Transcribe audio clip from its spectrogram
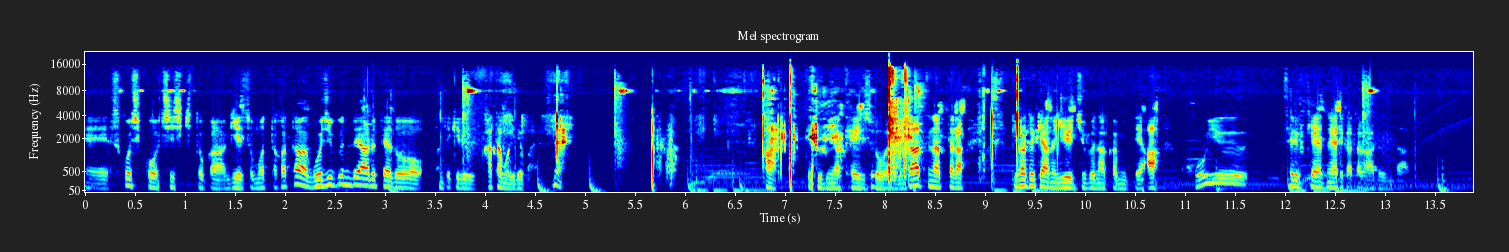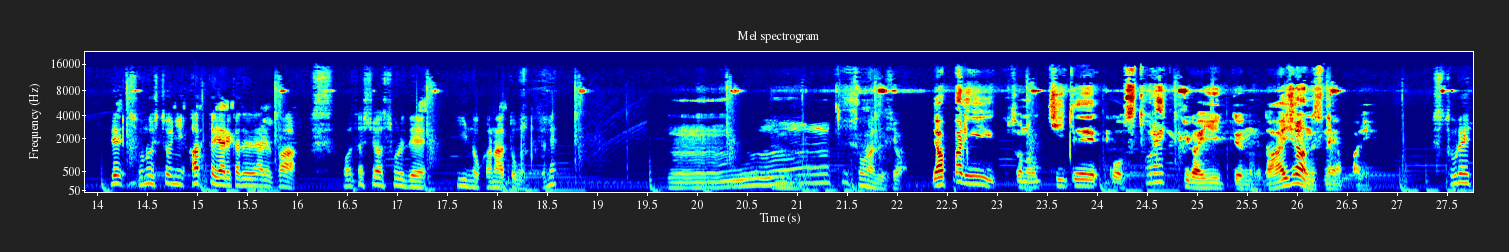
えー少しこう、知識とか技術を持った方は、ご自分である程度できる方もいればですね。あ、手首が形状をやるんだってなったら、今時あの YouTube なんか見て、あ、こういうセルフケアのやり方があるんだ。で、その人に合ったやり方であれば、私はそれでいいのかなと思うんですよね。うーん。そうなんですよ。やっぱり、その、聞いて、こう、ストレッチがいいっていうのも大事なんですね、やっぱり。ストレッ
